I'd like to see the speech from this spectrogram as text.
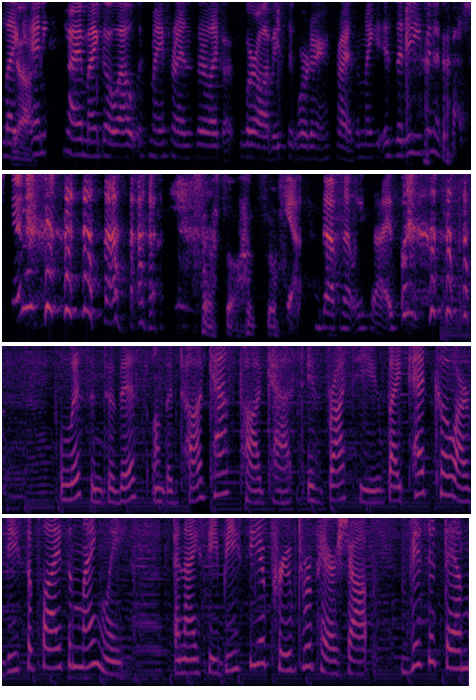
Like yeah. anytime I go out with my friends, they're like, "We're obviously ordering fries." I'm like, "Is it even a question?" That's awesome. Yeah, definitely fries. Listen to this on the Toddcast podcast is brought to you by Tedco RV Supplies in Langley, an ICBC approved repair shop. Visit them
